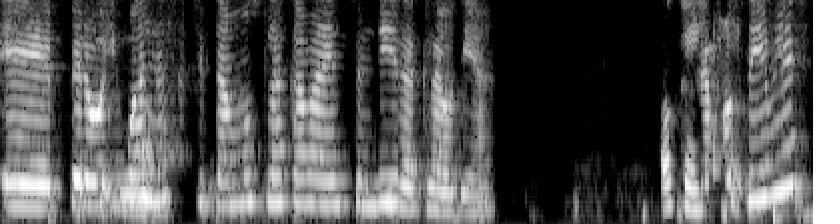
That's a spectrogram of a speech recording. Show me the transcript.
eh, pero igual necesitamos la cámara encendida, Claudia. Ok. ¿Es posible?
